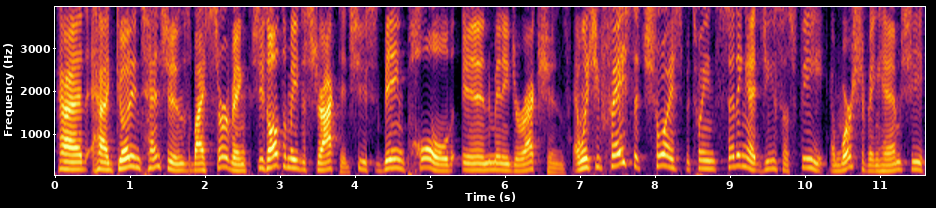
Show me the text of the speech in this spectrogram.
had had good intentions by serving, she's ultimately distracted. She's being pulled in many directions. And when she faced a choice between sitting at Jesus' feet and worshiping him, she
